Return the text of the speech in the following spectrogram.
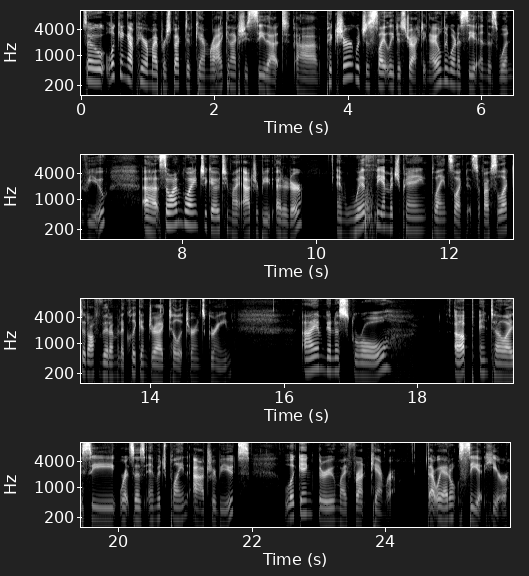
So looking up here in my perspective camera, I can actually see that uh, picture, which is slightly distracting. I only want to see it in this one view. Uh, so I'm going to go to my attribute editor, and with the image plane, plane selected, so if I've selected off of it, I'm going to click and drag till it turns green. I am going to scroll up until I see where it says image plane attributes looking through my front camera. That way I don't see it here.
